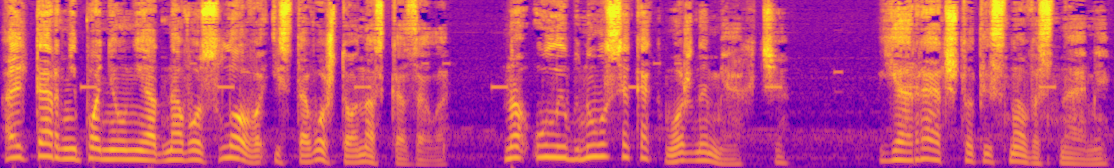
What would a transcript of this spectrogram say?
Альтар не понял ни одного слова из того, что она сказала, но улыбнулся как можно мягче. «Я рад, что ты снова с нами.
